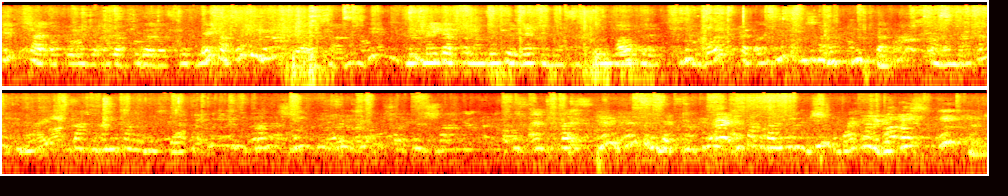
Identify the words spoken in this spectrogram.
gibt halt auch irgendwo einfach wieder, dass mit Make-up so viel gemacht werden kann. Mit Make-up kann man so viel retten, das ist unglaublich. mit Wolfsbett, also es muss nicht immer mit Glück danach sein. Man kann mit leichten Sachen anfangen, sich dort oder mit Schminken sich und Das ist einfach. Man kann sich einfach überlegen, wie weit man wirklich gehen kann.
